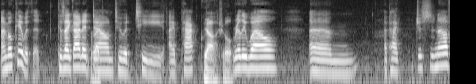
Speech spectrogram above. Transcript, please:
I'm okay with it because I got it Right. down to a T. I pack Yeah, sure. really well. Um, I packed just enough.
